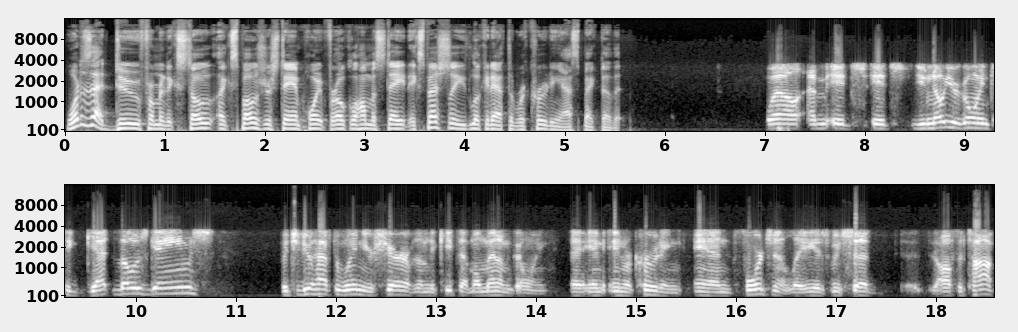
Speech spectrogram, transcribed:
what does that do from an expo- exposure standpoint for Oklahoma State, especially looking at the recruiting aspect of it? Well, um, it's it's you know you're going to get those games, but you do have to win your share of them to keep that momentum going in in recruiting. And fortunately, as we said uh, off the top,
